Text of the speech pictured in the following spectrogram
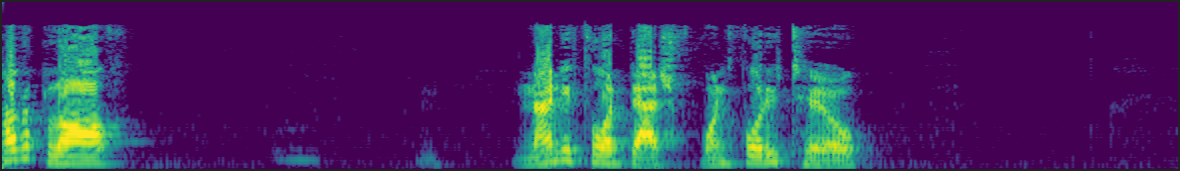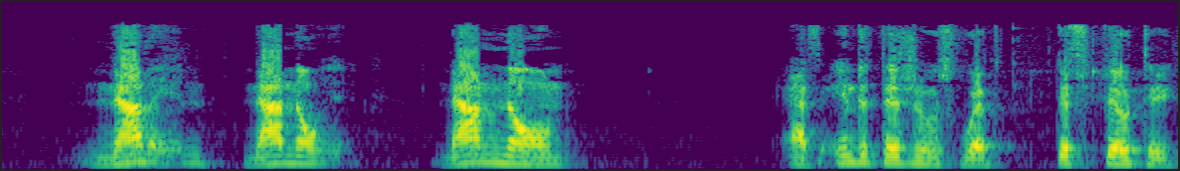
Public Law 94-142, now, now, known, now known as Individuals with Disability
